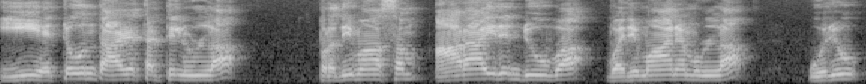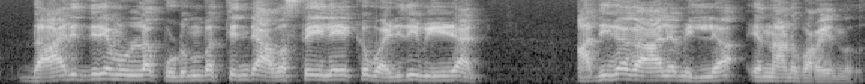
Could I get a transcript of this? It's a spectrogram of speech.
ഈ ഏറ്റവും താഴെത്തട്ടിലുള്ള പ്രതിമാസം ആറായിരം രൂപ വരുമാനമുള്ള ഒരു ദാരിദ്ര്യമുള്ള കുടുംബത്തിന്റെ അവസ്ഥയിലേക്ക് വഴുതി വീഴാൻ അധിക കാലമില്ല എന്നാണ് പറയുന്നത്.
